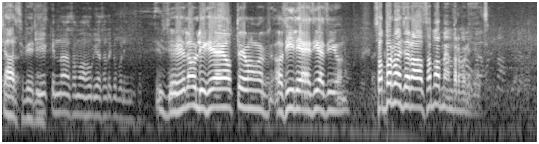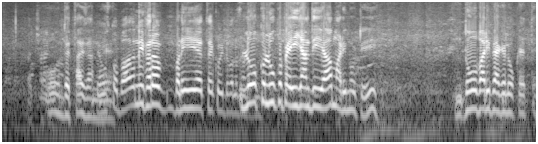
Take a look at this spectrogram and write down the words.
ਚਾਰ ਸਵੇਰੇ। ਇਹ ਕਿੰਨਾ ਸਮਾਂ ਹੋ ਗਿਆ ਸੜਕ ਬਣੀ ਨੂੰ ਫਿਰ? ਇਹ ਦੇਖ ਲਓ ਲਿਖਿਆ ਹੈ ਉੱਤੇ ਹੁਣ ਅਸੀਂ ਲਿਆਏ ਸੀ ਅਸੀਂ ਉਹਨੂੰ ਸੱਬਰਵਾਲ ਜਰਾ ਸਭਾ ਮੈਂਬਰ ਬਣੇ। ਸੀ ਉਹ ਦਿੱਤਾ ਸੀ ਤੇ ਸਾਨੂੰ ਉਸ ਤੋਂ ਬਾਅਦ ਨਹੀਂ ਫਿਰ ਬਣੀ ਇੱਥੇ ਕੋਈ ਡਿਵੈਲਪਮੈਂਟ ਲੋਕ ਲੁਕ ਪਈ ਜਾਂਦੀ ਆ ਮਾੜੀ ਮੋਟੀ। ਦੋ ਵਾਰੀ ਪੈ ਗਏ ਲੋਕ ਇੱਥੇ।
